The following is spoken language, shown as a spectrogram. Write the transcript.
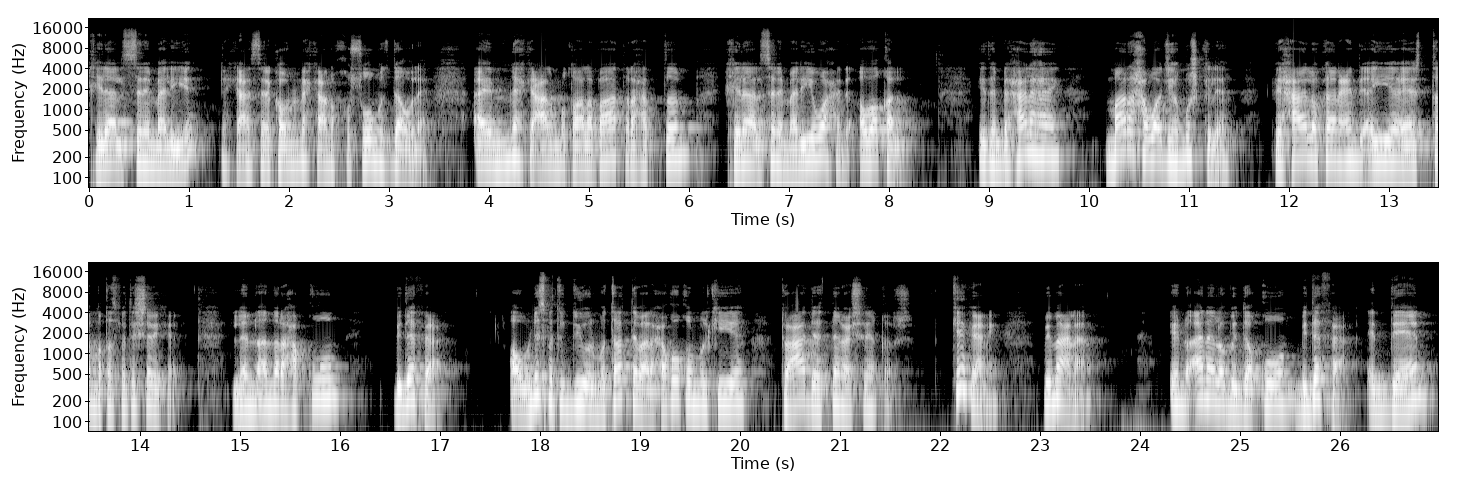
خلال السنة المالية نحكي عن سنة كونه نحكي عن خصوم متداولة أي بنحكي عن المطالبات راح تتم خلال سنة مالية واحدة أو أقل. اذا بالحالة هاي ما راح أواجه مشكلة في حال لو كان عندي أي تم تصفية الشركة لأنه أنا راح أقوم بدفع أو نسبة الديون المترتبة على حقوق الملكية تعادل 22 قرش. كيف يعني؟ بمعنى إنه أنا لو بدي أقوم بدفع الدين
